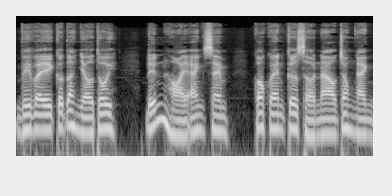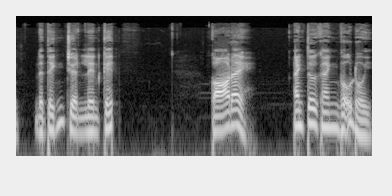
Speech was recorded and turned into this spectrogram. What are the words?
Vì vậy, cậu ta nhờ tôi đến hỏi anh xem có quen cơ sở nào trong ngành để tính chuyện liên kết. Có đây. Anh Tư Khanh vỗ đùi.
